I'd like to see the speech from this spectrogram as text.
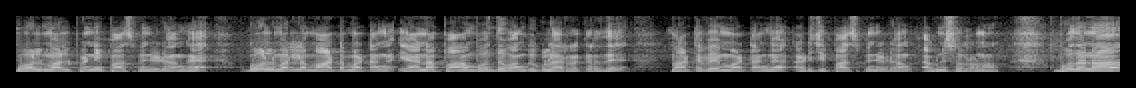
கோல்மால் பண்ணி பாஸ் பண்ணிவிடுவாங்க கோல்மாலில் மாட்ட மாட்டாங்க. ஏன்னா பாம்பு வந்து வங்குக்குள்ளார இருக்கிறது. மாட்டவே மாட்டாங்க. அடித்து பாஸ் பண்ணிவிடுவாங்க அப்படின்னு சொல்லணும். புதனும்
